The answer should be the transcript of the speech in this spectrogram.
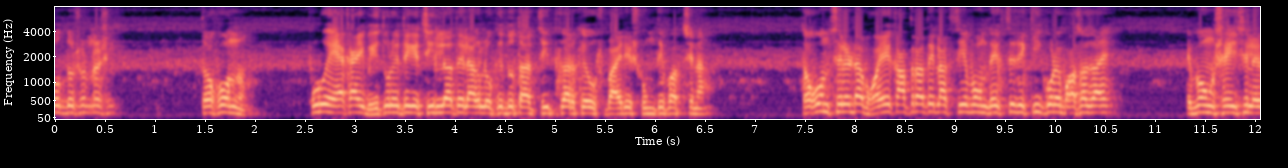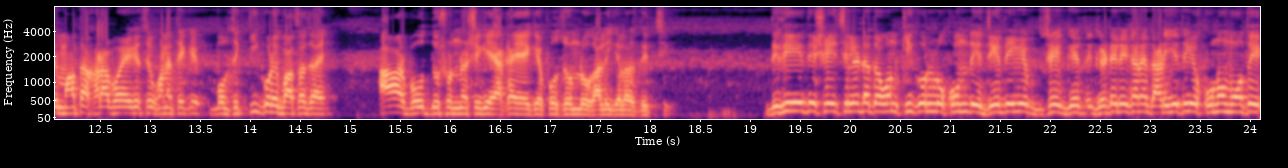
বৌদ্ধ সন্ন্যাসী। তখন পুরো একাই ভেতরে থেকে চিল্লাতে লাগল, কিন্তু তার চিৎকার কেউ বাইরে শুনতে পাচ্ছে না। তখন ছেলেটা ভয়ে কাতরাতে লাগছে এবং দেখছে যে কি করে বাঁচা যায়। এবং সেই ছেলের মাথা খারাপ হয়ে গেছে ওখানে থেকে, বলছে, কি করে বাঁচা যায়? আর বৌদ্ধ সন্ন্যাসীকে একাই একে প্রচণ্ড গালি গালিগালাজ দিচ্ছি। দিদি দিদি সেই ছেলেটা তখন কি করল? কোন দিকে যে দিকে, সে গেট, গেটের এখানে দাঁড়িয়ে থেকে কোনো মতে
